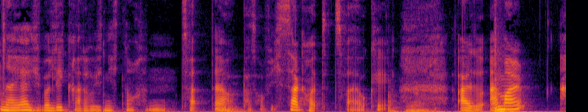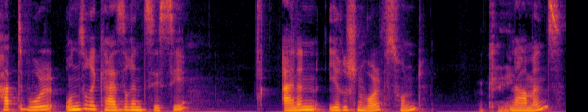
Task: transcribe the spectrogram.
naja, ich überlege gerade, ob ich nicht noch ein, zwei, ja, pass auf, ich sag heute zwei, okay. Also einmal hatte wohl unsere Kaiserin Sissi einen irischen Wolfshund Okay. namens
